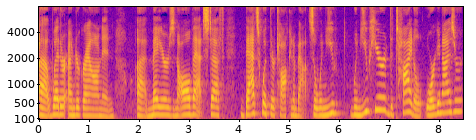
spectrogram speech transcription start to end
uh, Weather Underground and uh, mayors and all that stuff. That's what they're talking about. So when you when you hear the title organizer,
